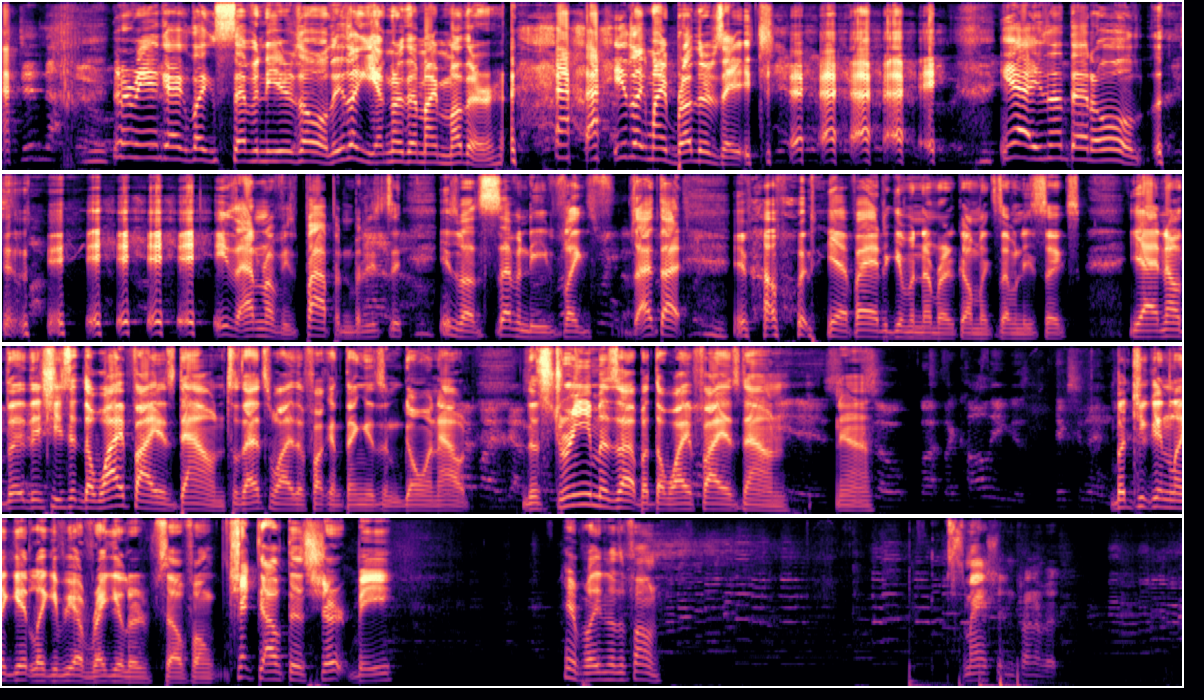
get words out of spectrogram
I did not know. Her Hancock's like 70 years old. He's like younger than my mother. he's like my brother's age. Yeah, he's not that old. he's I don't know if he's popping, but he's he's about 70. Like I thought if I would yeah, if I had to give him a number I'd call him like 76. Yeah, no, the, the, she said the Wi-Fi is down, so that's why the fucking thing isn't going out. Wi-Fi is down. The stream is up, but the Wi-Fi is down. Yeah. So my, my colleague is Dixieland. But you can like get like if you have regular cell phone. Check out this shirt, B. Here, play another phone. Smash it in front of it.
